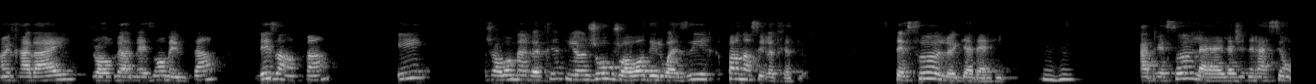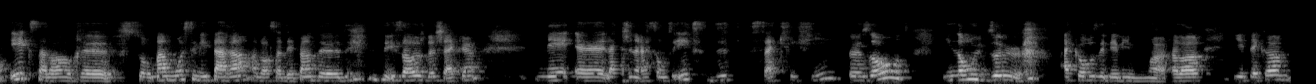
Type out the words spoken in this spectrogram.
un travail. Je vais avoir la maison en même temps. Les enfants. Et je vais avoir ma retraite. Et un jour, je vais avoir des loisirs pendant ces retraites-là. C'était ça le gabarit. Mm-hmm. Après ça, la, génération X, alors euh, sûrement, moi, c'est mes parents, alors ça dépend des âges de chacun, mais euh, la génération X, dite sacrifiée, eux autres, ils l'ont eu dur à cause des baby boomers. Alors, ils étaient comme,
